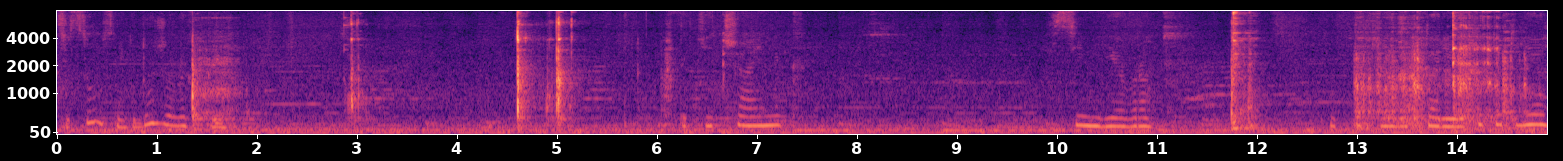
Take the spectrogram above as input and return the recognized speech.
Ці соусник дуже легкий. Такий чайник. 7 євро. Ось такі от тарілки тут є.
